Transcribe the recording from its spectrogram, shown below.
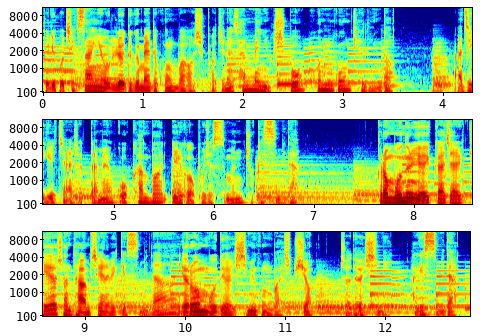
그리고 책상에 올려두고 매일 공부하고 싶어지는 365 혼공 캘린더 아직 읽지 않으셨다면 꼭 한번 읽어보셨으면 좋겠습니다. 그럼 오늘 여기까지 할게요. 전 다음 시간에 뵙겠습니다. 여러분 모두 열심히 공부하십시오. 저도 열심히 하겠습니다.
